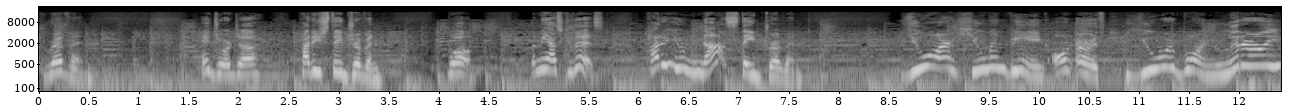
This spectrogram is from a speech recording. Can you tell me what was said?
driven. Hey, Georgia, how do you stay driven? Well, let me ask you this How do you not stay driven? You are a human being on earth. You were born. Literally,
